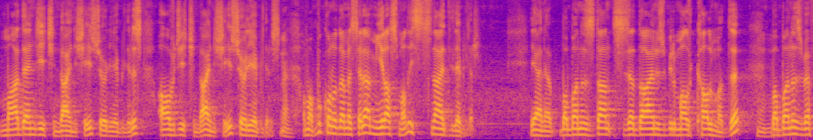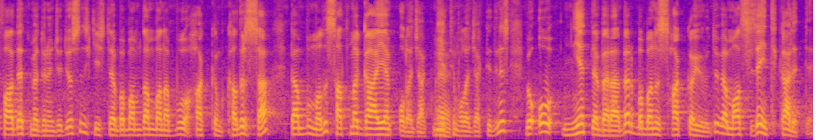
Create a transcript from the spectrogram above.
Madenci için de aynı şeyi söyleyebiliriz. Avcı için de aynı şeyi söyleyebiliriz. Evet. Ama bu konuda mesela miras malı istisna edilebilir. Yani babanızdan size daha henüz bir mal kalmadı. Babanız vefat etmeden önce diyorsunuz ki işte babamdan bana bu hakkım kalırsa ben bu malı satma gayem olacak, niyetim olacak dediniz. Ve o niyetle beraber babanız hakka yürüdü ve mal size intikal etti.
